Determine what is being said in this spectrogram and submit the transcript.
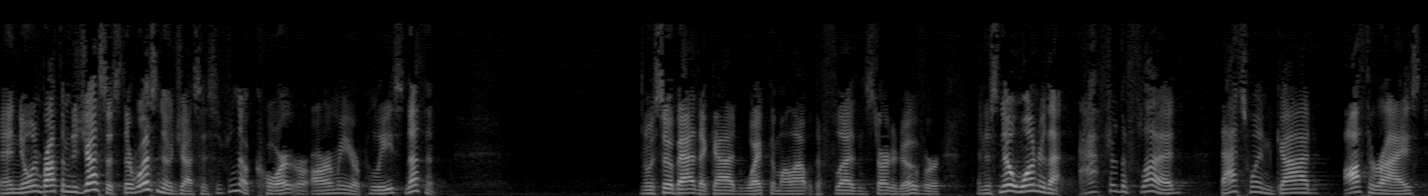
and no one brought them to justice. There was no justice. There was no court or army or police, nothing. It was so bad that God wiped them all out with the flood and started over. And it's no wonder that after the flood, that's when God authorized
